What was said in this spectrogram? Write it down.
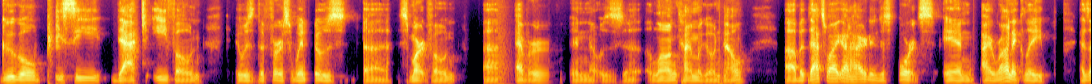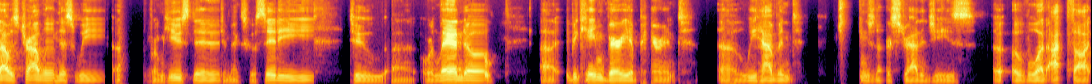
Google PC dash e phone. It was the first Windows uh, smartphone uh, ever, and that was uh, a long time ago now. Uh, but that's why I got hired into sports. And ironically, as I was traveling this week uh, from Houston to Mexico City to uh, Orlando, uh, it became very apparent uh, we haven't changed our strategies of, of what I thought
